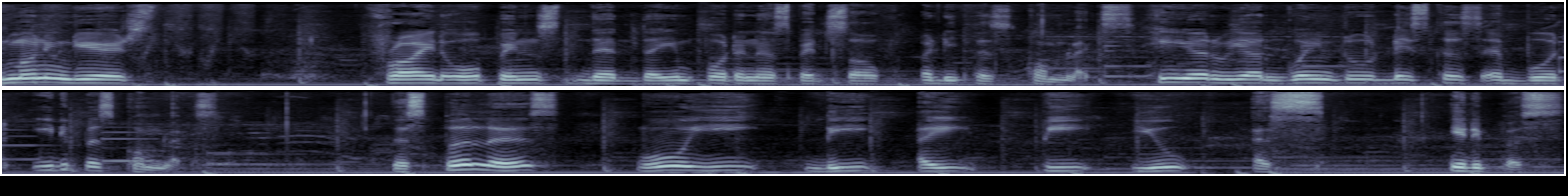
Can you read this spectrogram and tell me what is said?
morning, dears. Freud opens that the important aspects of Oedipus complex. Here we are going to discuss about Oedipus complex. The spell is O E D I P U S. Oedipus.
